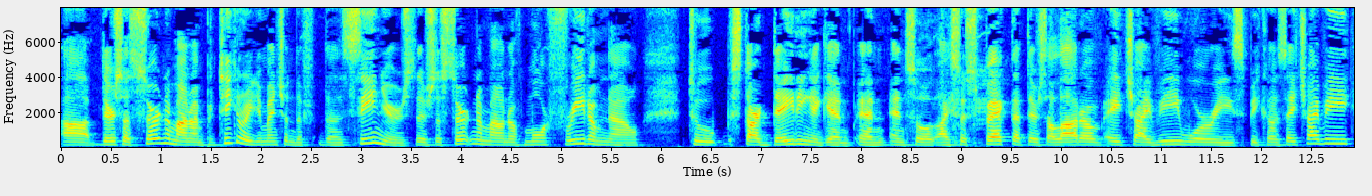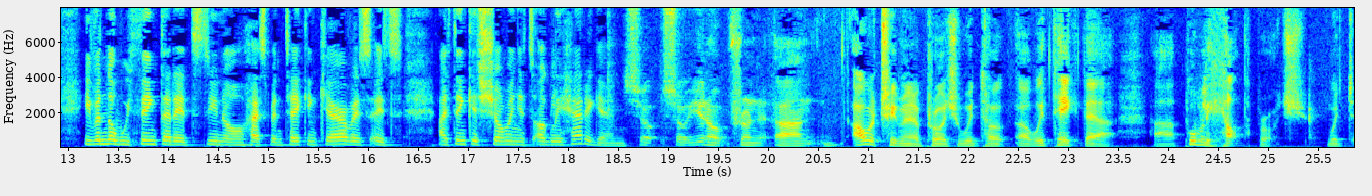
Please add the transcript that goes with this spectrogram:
uh, there's a certain amount. In particular, you mentioned the the seniors. There's a certain amount of more freedom now to start dating again. And, and so I suspect that there's a lot of HIV worries because HIV, even though we think that it's, you know, has been taken care of, it's, it's I think it's showing its ugly head again. So, so you know, from um, our treatment approach, we, talk, uh, we take the uh, public health approach, which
